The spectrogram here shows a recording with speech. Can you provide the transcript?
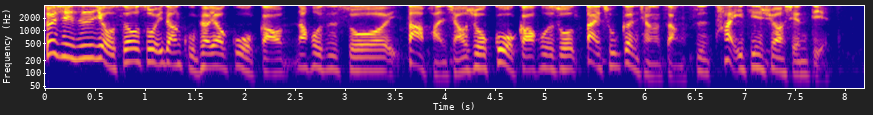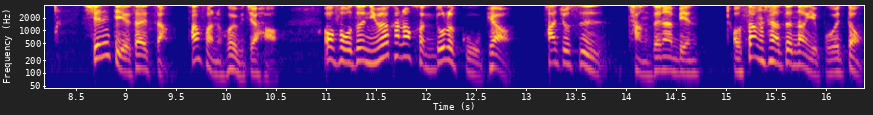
所以其实有时候说一档股票要过高，那或是说大盘想要说过高，或者说带出更强的涨势，它一定需要先跌，先跌再涨，它反而会比较好哦。否则你会看到很多的股票，它就是躺在那边哦，上下震荡也不会动。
